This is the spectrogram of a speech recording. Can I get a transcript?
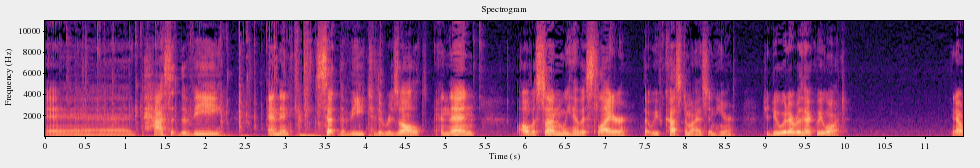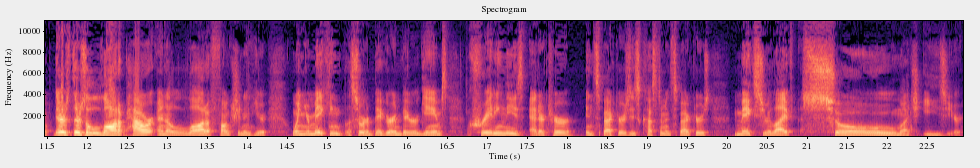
and pass it the v and then set the v to the result. And then all of a sudden we have a slider that we've customized in here to do whatever the heck we want. You know, there's there's a lot of power and a lot of function in here when you're making sort of bigger and bigger games. Creating these editor inspectors, these custom inspectors, makes your life so much easier.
